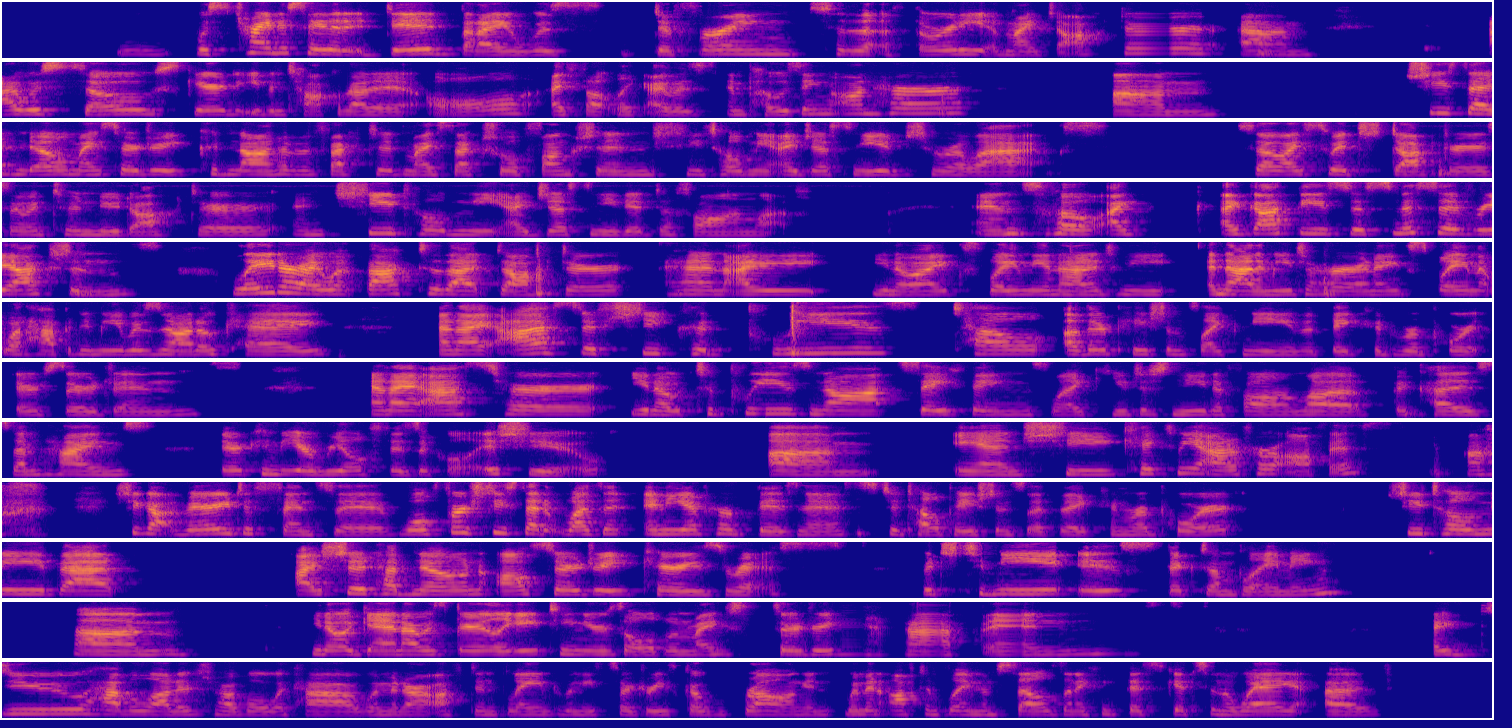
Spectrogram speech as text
was trying to say that it did, but I was deferring to the authority of my doctor. Um, I was so scared to even talk about it at all. I felt like I was imposing on her. Um, she said, no, my surgery could not have affected my sexual function. She told me I just needed to relax. So I switched doctors. I went to a new doctor, and she told me I just needed to fall in love. And so I I got these dismissive reactions. Later, I went back to that doctor and I, you know, I explained the anatomy anatomy to her and I explained that what happened to me was not okay. And I asked if she could please tell other patients like me that they could report their surgeons. And I asked her, you know, to please not say things like, you just need to fall in love, because sometimes there can be a real physical issue. Um, and she kicked me out of her office. She got very defensive. Well, first she said it wasn't any of her business to tell patients that they can report. She told me that I should have known all surgery carries risks, which to me is victim blaming. Um, you know, again, I was barely 18 years old when my surgery happened. I do have a lot of trouble with how women are often blamed when these surgeries go wrong, and women often blame themselves. And I think this gets in the way of,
